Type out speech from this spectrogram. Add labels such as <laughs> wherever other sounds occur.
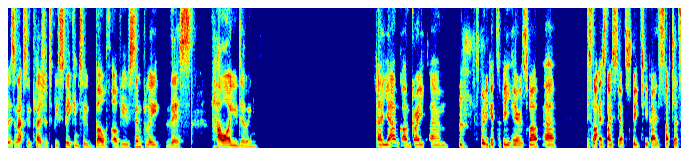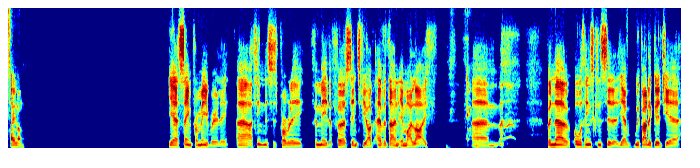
It's an absolute pleasure to be speaking to both of you. Simply this How are you doing? Uh, yeah, I'm, I'm great. Um, <laughs> it's really good to be here as well. Uh, it's not it's nice to be able to speak to you guys after so long. Yeah, same for me, really. Uh, I think this is probably for me the first interview I've ever done in my life. <laughs> Um, <laughs> but no, all things considered, yeah, we've had a good year.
